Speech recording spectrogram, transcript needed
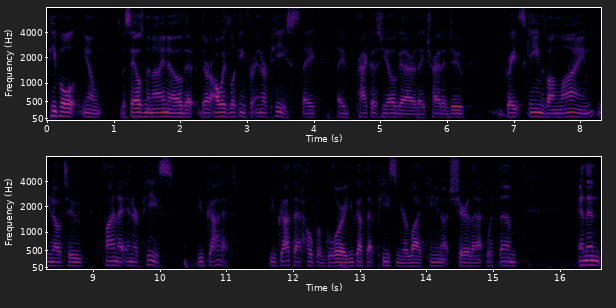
People, you know, the salesmen I know that they're always looking for inner peace. They, they practice yoga or they try to do great schemes online, you know, to find that inner peace. You've got it. You've got that hope of glory. You've got that peace in your life. Can you not share that with them? And then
